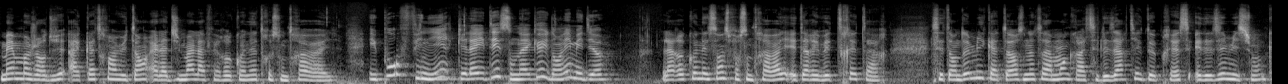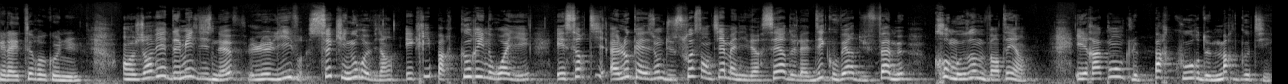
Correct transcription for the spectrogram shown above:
Même aujourd'hui, à 88 ans, elle a du mal à faire reconnaître son travail. Et pour finir, quel a été son accueil dans les médias? La reconnaissance pour son travail est arrivée très tard. C'est en 2014, notamment grâce à des articles de presse et des émissions, qu'elle a été reconnue. En janvier 2019, le livre Ce qui nous revient, écrit par Corinne Royer, est sorti à l'occasion du 60e anniversaire de la découverte du fameux chromosome 21. Il raconte le parcours de Marthe Gauthier.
